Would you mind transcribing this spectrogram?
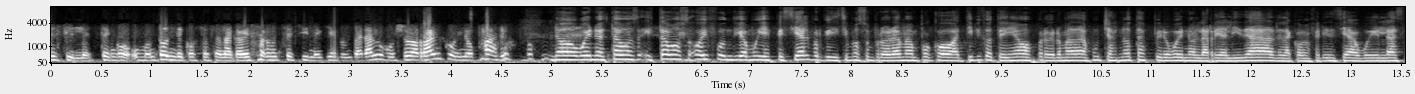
decirle, tengo un montón de cosas en la cabeza, no sé si me quiere preguntar algo, porque yo arranco y no paro. No, bueno, estamos, estamos, hoy fue un día muy especial porque hicimos un programa un poco atípico, teníamos programadas muchas notas, pero bueno, la realidad de la conferencia de abuelas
